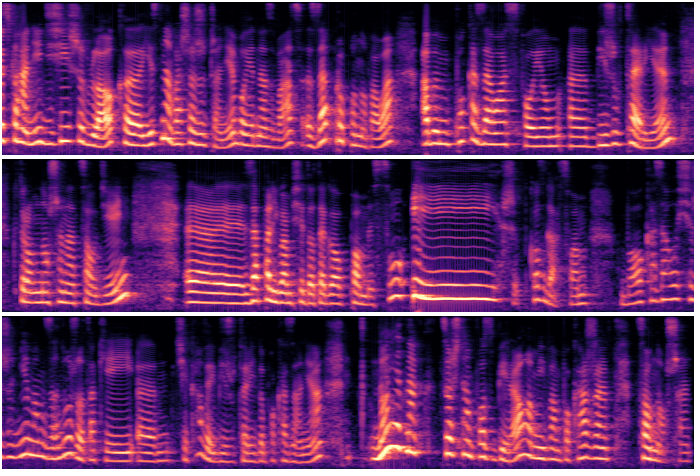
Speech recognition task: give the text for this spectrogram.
Cześć kochani, dzisiejszy vlog e, jest na Wasze życzenie, bo jedna z Was zaproponowała, abym pokazała swoją e, biżuterię, którą noszę na co dzień. E, Zapaliłam się do tego pomysłu i szybko zgasłam, bo okazało się, że nie mam za dużo takiej ciekawej biżuterii do pokazania. No jednak coś tam pozbierałam i Wam pokażę, co noszę.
